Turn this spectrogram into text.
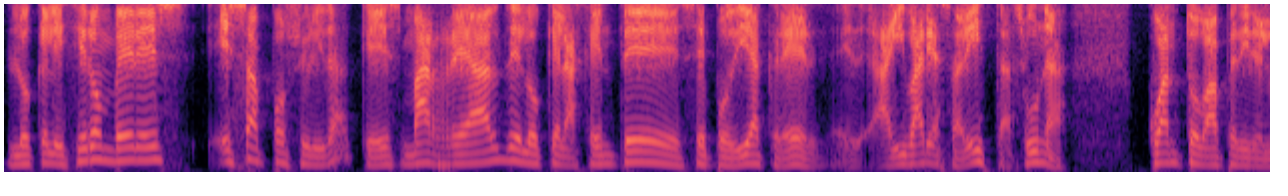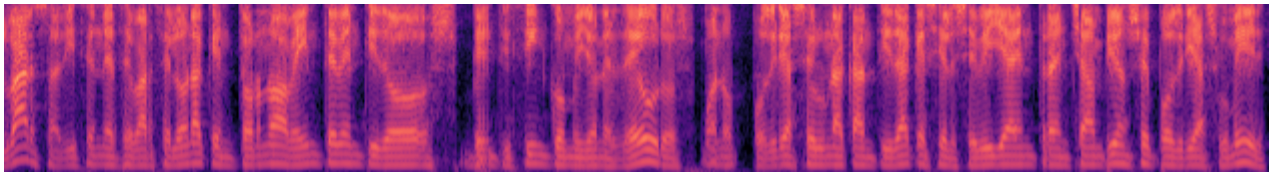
lo que le hicieron ver es esa posibilidad, que es más real de lo que la gente se podía creer. Eh, Hay varias aristas. Una, ¿cuánto va a pedir el Barça? Dicen desde Barcelona que en torno a 20, 22, 25 millones de euros. Bueno, podría ser una cantidad que si el Sevilla entra en Champions se podría asumir.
